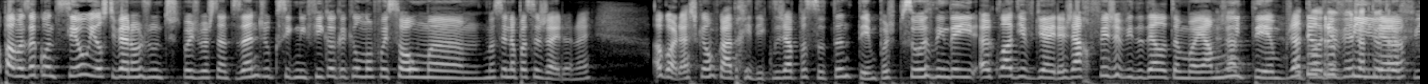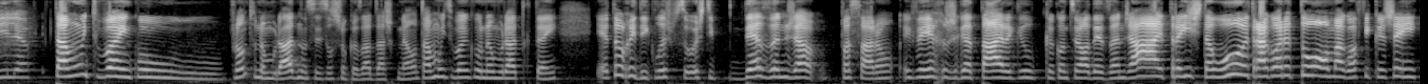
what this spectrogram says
Opa, mas aconteceu e eles estiveram juntos depois de bastantes anos, o que significa que aquilo não foi só uma, uma cena passageira, não é? Agora, acho que é um bocado ridículo, já passou tanto tempo, as pessoas ainda ir. A Cláudia Vieira já refez a vida dela também há muito tempo, já A tem outra Vieira filha. Já tem outra filha. Está muito bem com o. Pronto, o namorado, não sei se eles são casados, acho que não. Está muito bem com o namorado que tem. É tão ridículo as pessoas, tipo, 10 anos já passaram e vêm resgatar aquilo que aconteceu há 10 anos. Ai, traíste a outra, agora toma, agora ficas sem.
